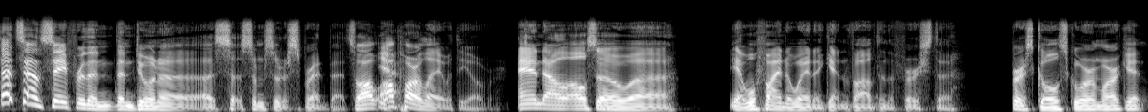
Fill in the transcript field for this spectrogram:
that sounds safer than than doing a some sort of spread bet. So I'll Yeah. I'll parlay with the over, and I'll also uh, yeah, we'll find a way to get involved in the first uh, first goal scorer market.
